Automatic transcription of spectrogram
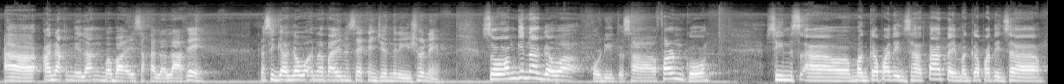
ah, anak nilang babae sa kalalaki? Kasi gagawa na tayo ng second generation eh. So ang ginagawa ko dito sa farm ko, since ah, magkapatid sa tatay, magkapatid sa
